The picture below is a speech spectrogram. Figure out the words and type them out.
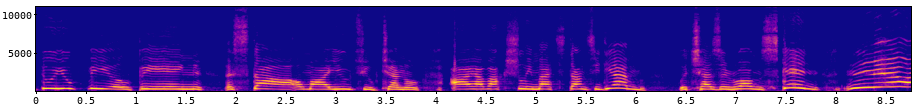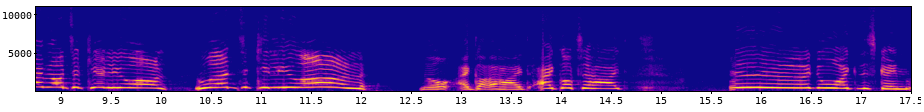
do you feel being a star on my YouTube channel? I have actually met Dan TDM, which has a wrong skin. No, I want to kill you all! I want to kill you all! No, I gotta hide. I gotta hide. Uh, I don't like this game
